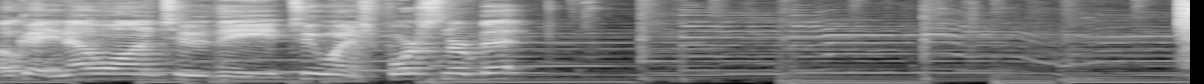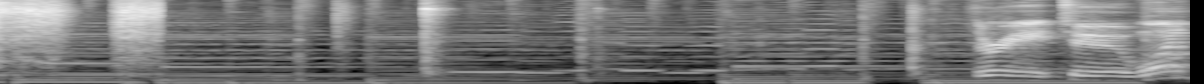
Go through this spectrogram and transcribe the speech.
Okay, now on to the 2 inch Forstner bit. Three, two, one.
